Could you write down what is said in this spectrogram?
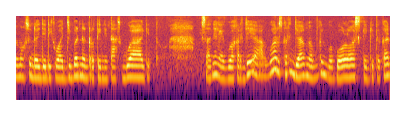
memang sudah jadi kewajiban dan rutinitas gua gitu. Misalnya kayak gue kerja ya gue harus kerja nggak mungkin gue bolos kayak gitu kan.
